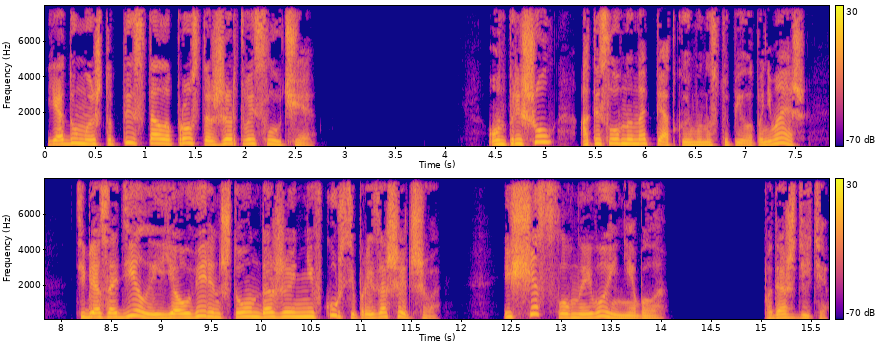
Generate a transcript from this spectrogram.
Я думаю, что ты стала просто жертвой случая. Он пришел, а ты словно на пятку ему наступила, понимаешь? Тебя задело, и я уверен, что он даже не в курсе произошедшего. Исчез, словно его и не было. Подождите,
